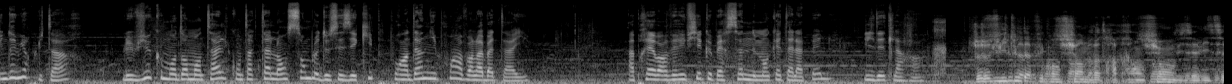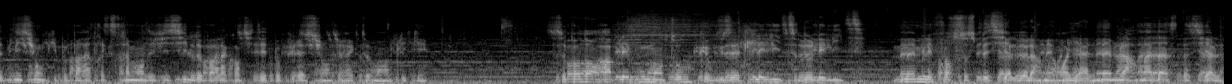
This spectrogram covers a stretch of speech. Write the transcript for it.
Une demi-heure plus tard, le vieux commandant mental contacta l'ensemble de ses équipes pour un dernier point avant la bataille. Après avoir vérifié que personne ne manquait à l'appel, il déclara Je suis tout à fait conscient de votre appréhension vis-à-vis de cette mission qui peut paraître extrêmement difficile de par la quantité de population directement impliquée. Cependant, rappelez-vous, Manteau, que vous êtes l'élite de l'élite. Même les forces spéciales de l'armée royale, même l'armada spatiale,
